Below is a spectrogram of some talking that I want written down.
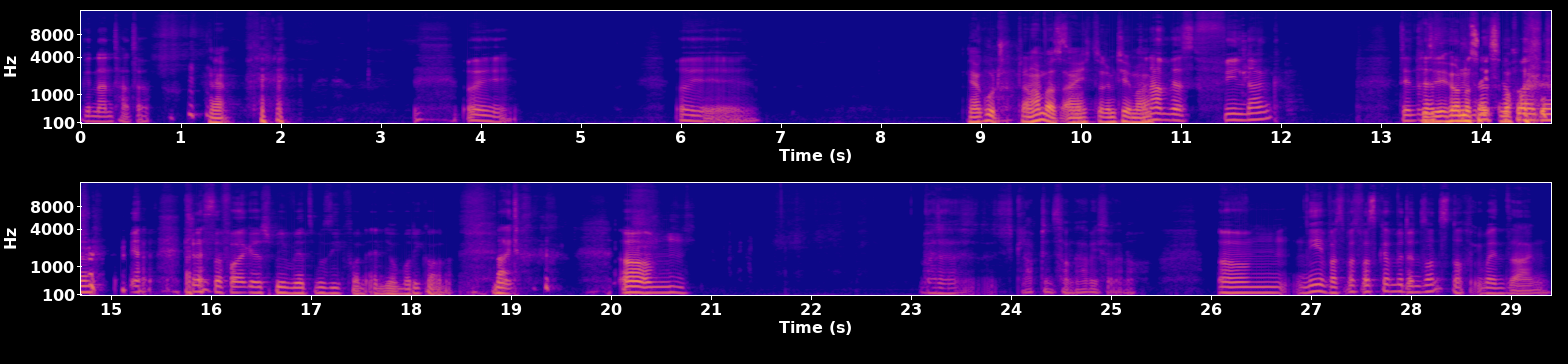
genannt hatte. ja. Ui. Ui. Ja, gut, dann haben wir es eigentlich zu dem Dann Thema. haben wir es. Vielen Dank. Den Wir se- hören uns nächste Woche. Folge, ja, die nächste Folge spielen wir jetzt Musik von Ennio Morricone. Nein. ähm, warte, ich glaube, den Song habe ich sogar noch. Ähm, nee, was, was, was können wir denn sonst noch über ihn sagen?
